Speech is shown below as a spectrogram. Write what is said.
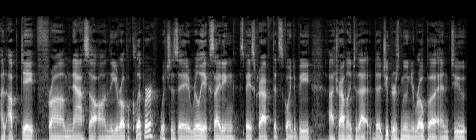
an update from NASA on the Europa Clipper, which is a really exciting spacecraft that's going to be uh, traveling to that Jupiter's moon Europa and to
